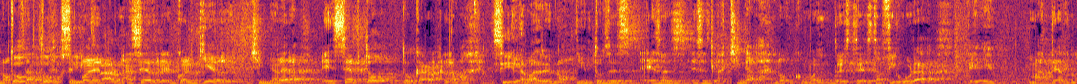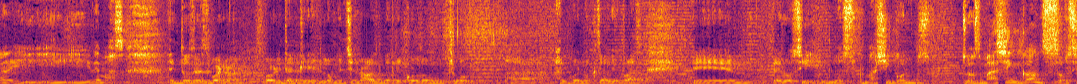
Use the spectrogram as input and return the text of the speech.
¿no? Todo- todo- se sí, pueden claro. hacer cualquier chingadera, excepto tocar a la madre. Sí, la madre no. Y entonces esa es, esa es la chingada, ¿no? Como este- esta figura eh, materna y, demás. Entonces, bueno, ahorita que lo mencionabas me recordó mucho a- al buen Octavio Paz. Eh, pero sí, los más chingones, Los Machine Guns. los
